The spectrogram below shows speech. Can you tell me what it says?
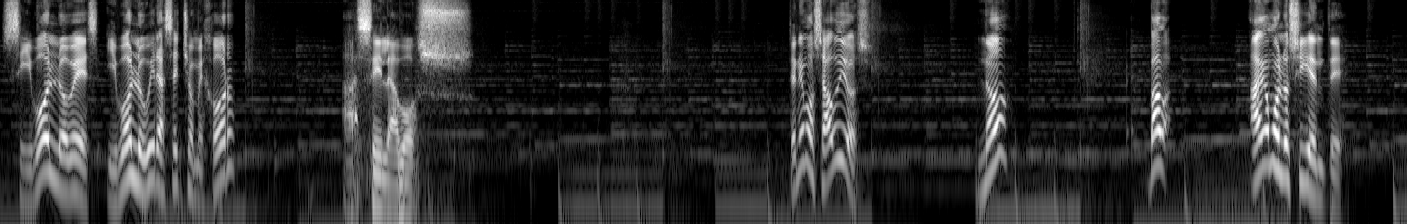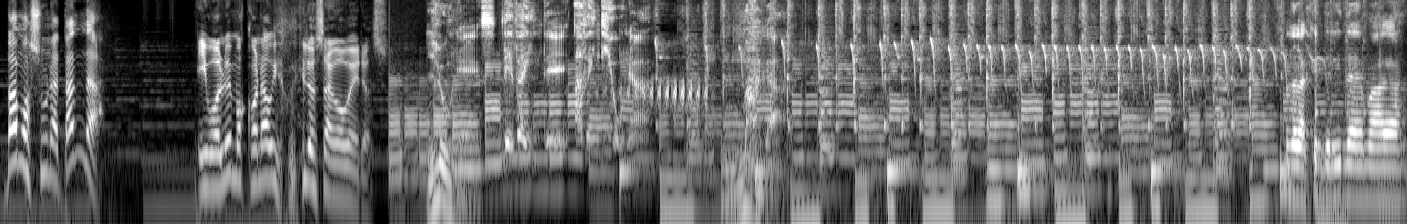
Si vos lo ves y vos lo hubieras hecho mejor, hacé la voz. ¿Tenemos audios? ¿No? Vamos. Hagamos lo siguiente. Vamos una tanda y volvemos con audio de los agoberos. Lunes de 20 a 21. Maga. Hola la gente linda de Maga.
